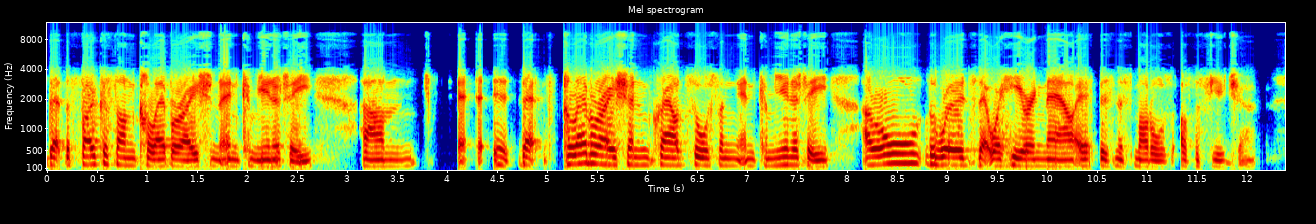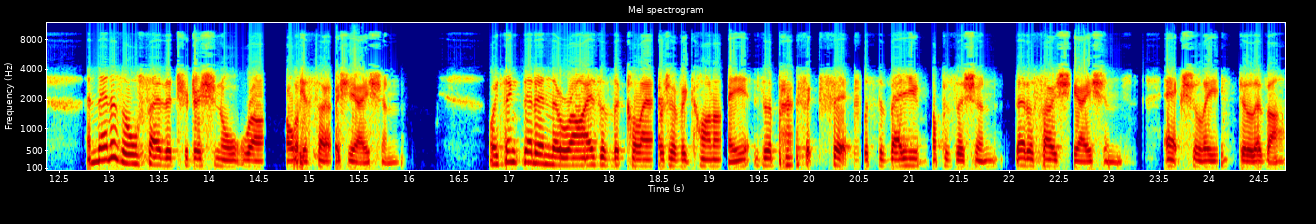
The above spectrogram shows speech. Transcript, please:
that the focus on collaboration and community, um, eh, eh, that collaboration, crowdsourcing and community are all the words that we're hearing now as business models of the future. And that is also the traditional role of the association. We think that in the rise of the collaborative economy is a perfect fit with the value proposition that associations actually deliver.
